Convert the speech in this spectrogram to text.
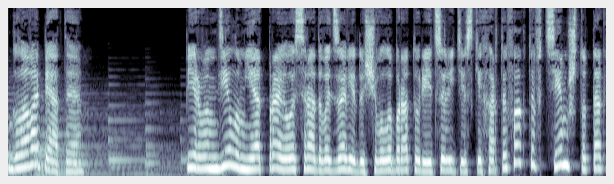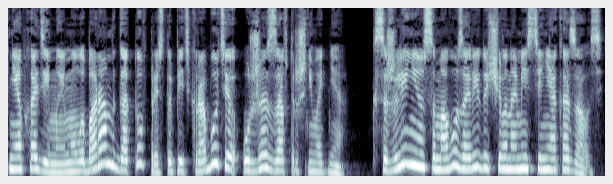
Глава пятая. Первым делом я отправилась радовать заведующего лабораторией целительских артефактов тем, что так необходимый ему лаборант готов приступить к работе уже с завтрашнего дня. К сожалению, самого заведующего на месте не оказалось,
